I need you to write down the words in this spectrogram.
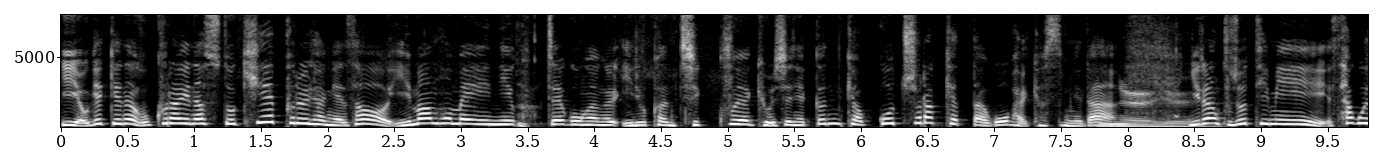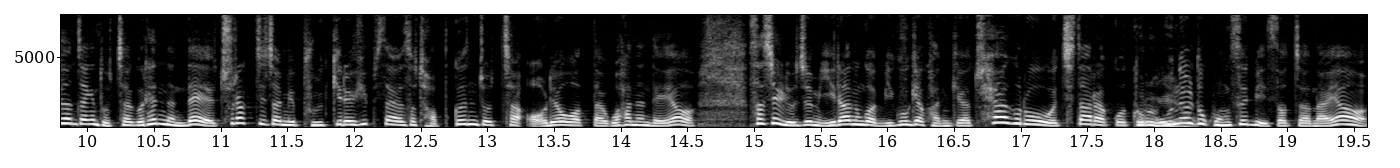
이 여객기는 우크라이나 수도 키예프를 향해서 이맘 호메인이 국제공항을 이륙한 직후에 교신이 끊겼고 추락했다고 밝혔습니다. 예, 예. 이란 구조팀이 사고 현장에 도착을 했는데 추락 지점이 불길에 휩싸여서 접근조차 어려웠다고 하는데요. 사실 요즘 이란과 미국의 관계가 최악으로 치달았고 또 그러게요. 오늘도 공습이 있었잖아요.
